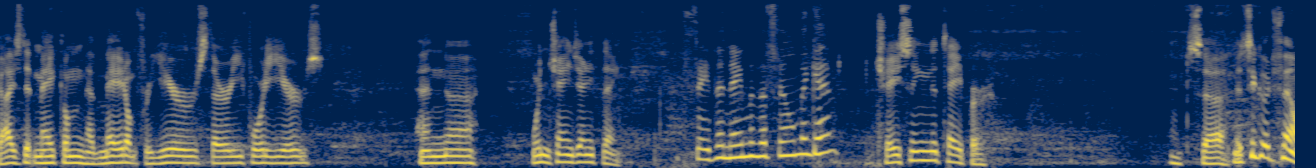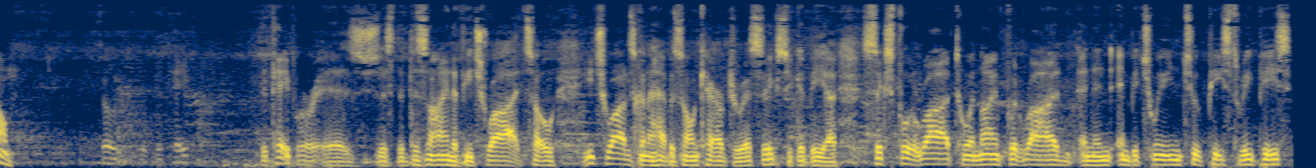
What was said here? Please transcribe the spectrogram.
Guys that make them have made them for years, 30, 40 years, and uh, wouldn't change anything. Say the name of the film again. Chasing the Taper. It's uh, it's a good film. So the, the taper. The taper is just the design of each rod. So each rod is going to have its own characteristics. It could be a six foot rod to a nine foot rod, and in, in between two piece, three piece.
